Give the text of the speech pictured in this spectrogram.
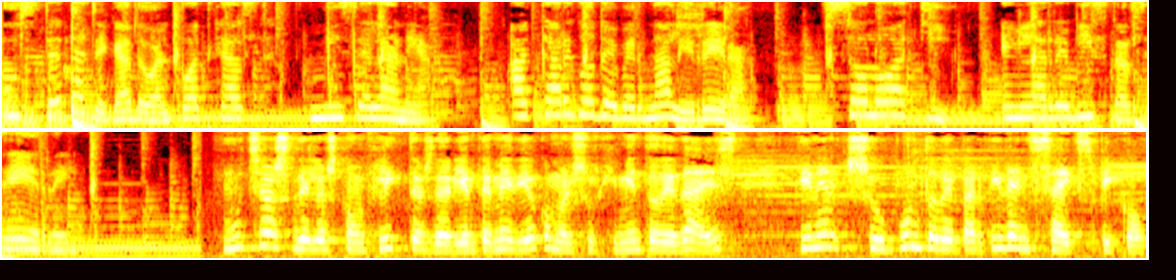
Usted ha llegado al podcast Miscelánea, a cargo de Bernal Herrera, solo aquí, en la revista CR. Muchos de los conflictos de Oriente Medio, como el surgimiento de Daesh, tienen su punto de partida en Sykes-Picot,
